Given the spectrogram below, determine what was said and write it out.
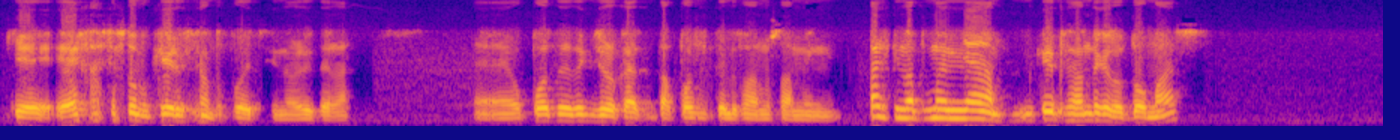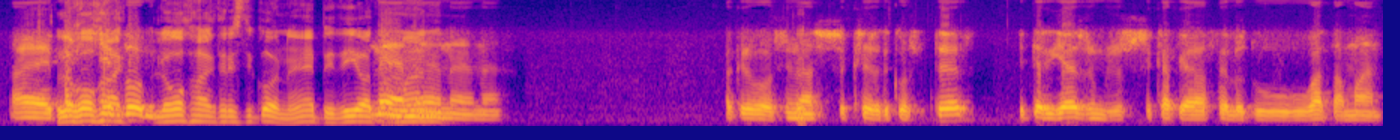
και έχασε αυτό που κέρδισε να το πω έτσι νωρίτερα. Ε, οπότε δεν ξέρω κατά πόσο τελειοφανώς θα μείνει. Υπάρχει να πούμε μια μικρή πιθανότητα για τον Τόμας. Ε, υπάρχει Λόγω, και χαρακ... εδώ- λόγω χαρακτηριστικών, ε, επειδή ο ναι, Αταμάν. ναι, ναι, ναι. Ακριβώς. Είναι ένας εξαιρετικός σουτέρ. Και και ταιριάζει νομίζω σε κάποια θέλω του Αταμάν.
